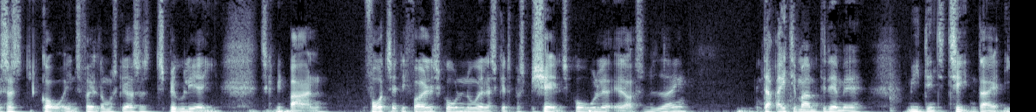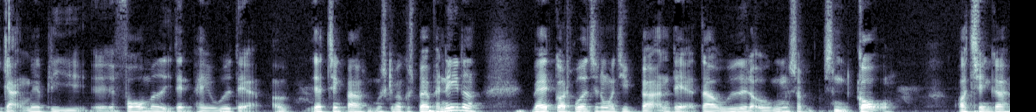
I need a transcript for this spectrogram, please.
så går ens forældre måske også og spekulerer i, skal mit barn fortsætte i folkeskolen nu, eller skal det på specialskole, eller så videre, ikke? Der er rigtig meget med det der med, med identiteten, der er i gang med at blive øh, formet i den periode der. Og jeg tænkte bare, måske man kunne spørge panelet, hvad er et godt råd til nogle af de børn der, der er ude, eller unge, som sådan går og tænker,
